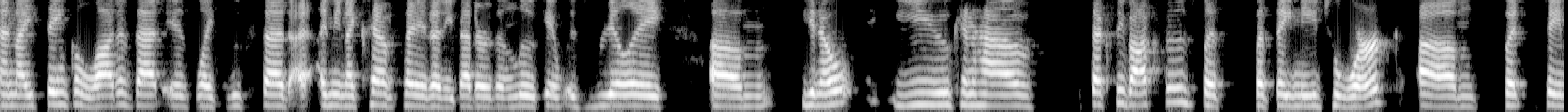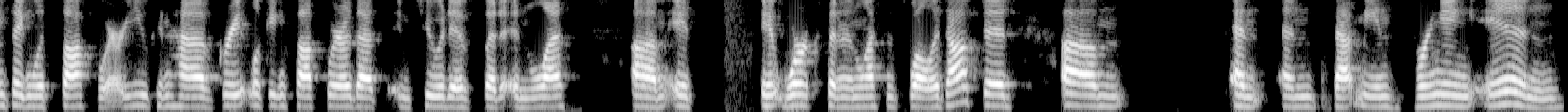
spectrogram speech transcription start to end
and I think a lot of that is, like Luke said, I, I mean, I can't say it any better than Luke. It was really, um, you know, you can have sexy boxes, but but they need to work. Um, but same thing with software. You can have great looking software that's intuitive, but unless um, it's it works and unless it's well adopted, um, and and that means bringing in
